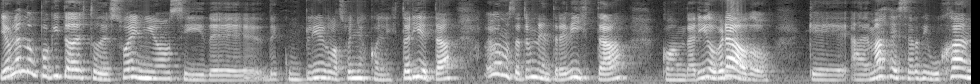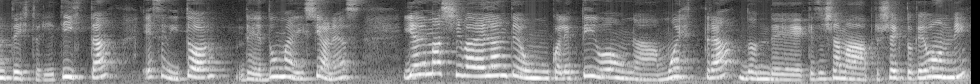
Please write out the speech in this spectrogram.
Y hablando un poquito de esto de sueños y de, cumplir los sueños con la historieta, hoy vamos a tener una entrevista con Darío Bravo, que además de ser dibujante, historietista, es editor de Duma Ediciones y además lleva adelante un colectivo, una muestra donde, que se llama Proyecto Que Bondi,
